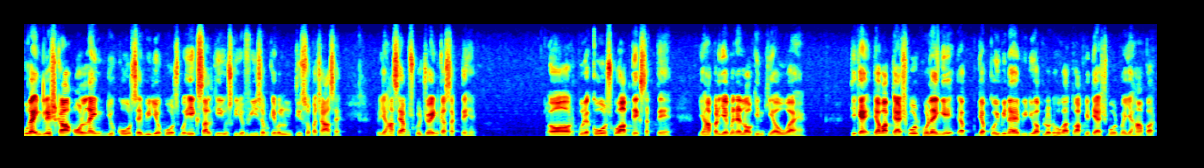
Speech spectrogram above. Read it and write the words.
पूरा इंग्लिश का ऑनलाइन जो कोर्स है वीडियो कोर्स वो एक साल की उसकी जो फ़ीस है वो केवल उनतीस है। तो यहाँ से आप उसको ज्वाइन कर सकते हैं। और पूरे कोर्स को आप देख सकते हैं। यहाँ पर ये मैंने लॉगिन किया हुआ है। ठीक है, जब आप डैशबोर्ड खोलेंगे, जब जब कोई भी नया वीडियो अपलोड होगा तो आपके डैशबोर्ड में यहाँ पर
